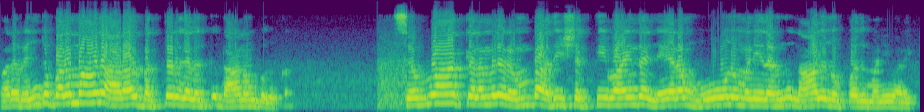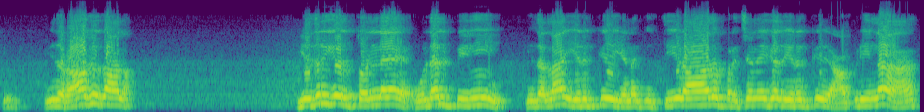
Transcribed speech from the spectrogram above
வர ரெண்டு பழமாவது ஆறாவது பக்தர்களுக்கு தானம் கொடுக்கும். செவ்வாய்க்கிழமையில ரொம்ப அதிசக்தி வாய்ந்த நேரம் மூணு மணில இருந்து நாலு முப்பது மணி வரைக்கும். இது ராகு காலம். எதிரிகள் தொல்லை உடல் பிணி இதெல்லாம் இருக்கு. எனக்கு தீராத பிரச்சனைகள் இருக்கு. அப்படின்னா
